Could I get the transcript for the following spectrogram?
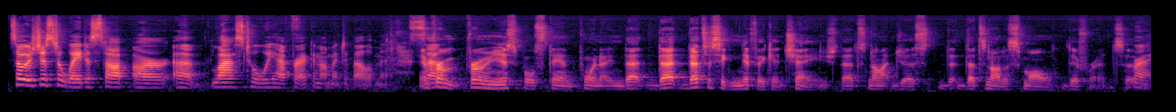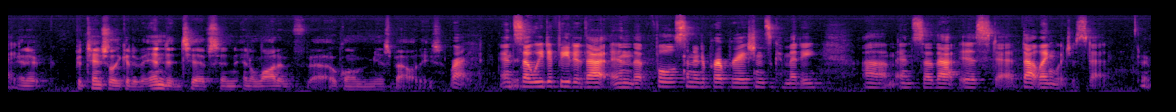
So it's just a way to stop our uh, last tool we have for economic development. And So- from, from a municipal standpoint, I mean, that, that, that's a significant change. That's not just, that- that's not a small difference. So- Right. And it potentially could have ended TIFs in, in a lot of uh, Oklahoma municipalities. Right, and so we defeated that in the full Senate Appropriations Committee, um, and so that is dead, that language is dead. Okay.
